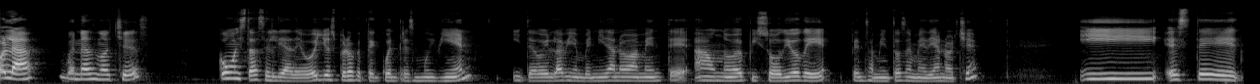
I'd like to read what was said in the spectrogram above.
Hola, buenas noches. ¿Cómo estás el día de hoy? Yo espero que te encuentres muy bien y te doy la bienvenida nuevamente a un nuevo episodio de Pensamientos de Medianoche. Y este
